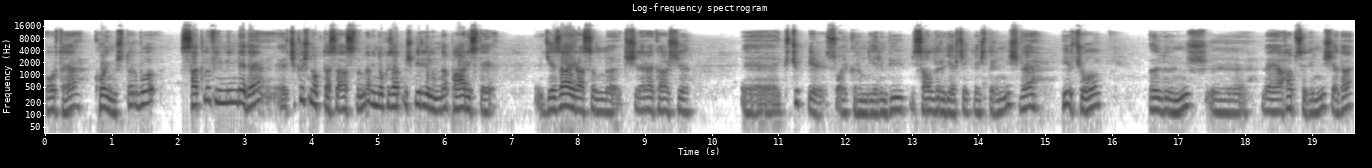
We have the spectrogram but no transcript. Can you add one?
ortaya koymuştur. Bu Saklı filminde de e, çıkış noktası aslında 1961 yılında Paris'te e, Cezayir asıllı kişilere karşı e, küçük bir soykırım diyelim, büyük bir saldırı gerçekleştirilmiş ve birçoğu öldürülmüş veya hapsedilmiş ya da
